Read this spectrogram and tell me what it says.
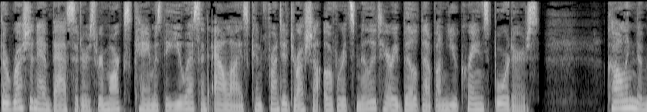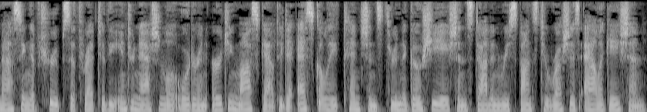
The Russian ambassador's remarks came as the US and allies confronted Russia over its military buildup on Ukraine's borders, calling the massing of troops a threat to the international order and urging Moscow to de escalate tensions through negotiations. In response to Russia's allegation,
